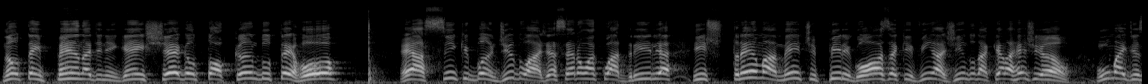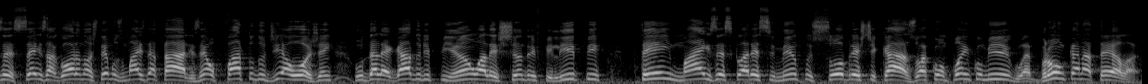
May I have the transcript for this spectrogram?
não tem pena de ninguém, chegam tocando terror. É assim que bandido age. Essa era uma quadrilha extremamente perigosa que vinha agindo naquela região. 1 e 16 agora nós temos mais detalhes. É o fato do dia hoje, hein? O delegado de Peão, Alexandre Felipe, tem mais esclarecimentos sobre este caso. Acompanhe comigo, é bronca na tela.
